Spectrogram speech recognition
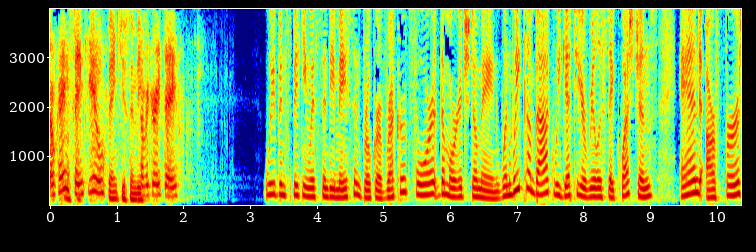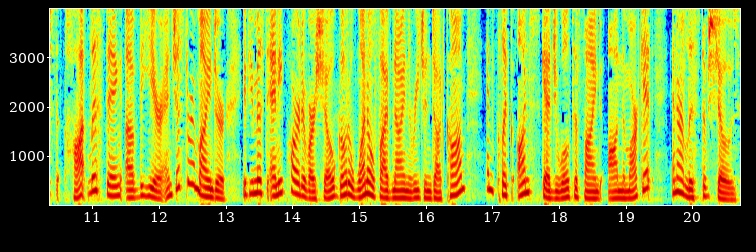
Okay, awesome. thank you. Thank you, Cindy. Have a great day. We've been speaking with Cindy Mason, broker of record for the mortgage domain. When we come back, we get to your real estate questions and our first hot listing of the year. And just a reminder, if you missed any part of our show, go to 1059theregion.com and click on schedule to find on the market and our list of shows.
